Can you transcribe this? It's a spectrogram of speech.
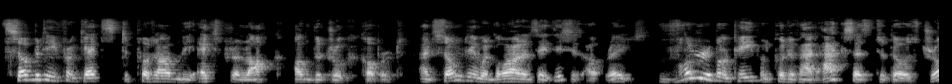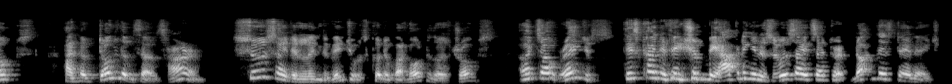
Somebody forgets to put on the extra lock on the drug cupboard, and somebody will go on and say, This is outrageous. Vulnerable people could have had access to those drugs and have done themselves harm. Suicidal individuals could have got hold of those drugs it's outrageous. This kind of thing shouldn't be happening in a suicide centre, not in this day and age.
